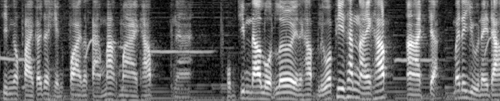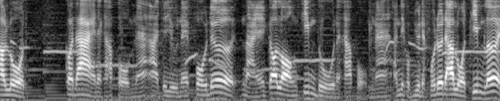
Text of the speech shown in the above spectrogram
จิ้มเข้าไปก็จะเห็นไฟล์ต่างๆมากมายครับนะผมจิ้มดาวน์โหลดเลยนะครับหรือว่าพี่ท่านไหนครับอาจจะไม่ได้อยู่ในดาวน์โหลด ก็ได้นะครับผมนะอาจจะอยู่ในโฟลเดอร์ไหนก็ลองจิ้มดูนะครับผมนะอันนี้ผมอยู่ในโฟลเดอร์ดาวน์โหลดจิ้มเลย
